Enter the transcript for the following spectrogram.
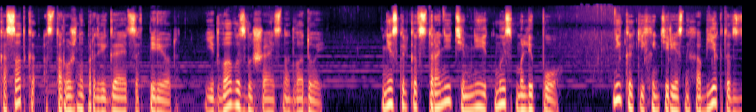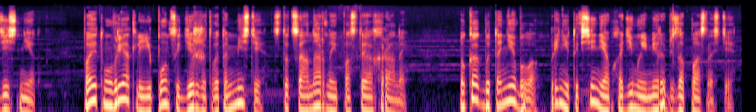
Касатка осторожно продвигается вперед, едва возвышаясь над водой. Несколько в стороне темнеет мыс Малипо. Никаких интересных объектов здесь нет, поэтому вряд ли японцы держат в этом месте стационарные посты охраны. Но как бы то ни было, приняты все необходимые меры безопасности –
